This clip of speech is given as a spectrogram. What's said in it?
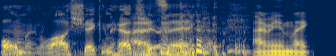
oh man, a lot of shaking heads I here. would say, I mean, like,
